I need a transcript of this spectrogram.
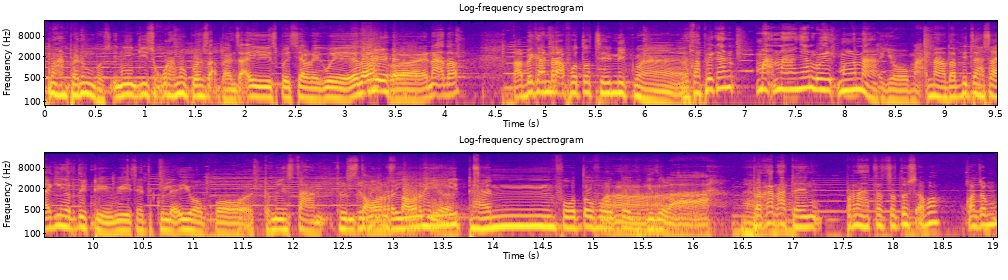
Mangan bareng, Bos. Ini iki syukuranmu, Bos, tak bancai spesial kayak gue, ya toh? Oh, enak toh? Tapi kan rak fotogenik, Lah Mas. tapi kan maknanya lu mengena. Yo makna, tapi cah saiki ngerti dhewe saya digoleki opo. Demi stan, demi Story, story ya. dan foto-foto Ah. begitulah. Nah, Bahkan ada yang pernah tercetus apa? Koncomu?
